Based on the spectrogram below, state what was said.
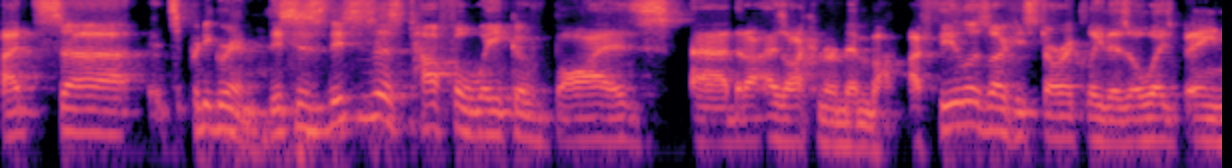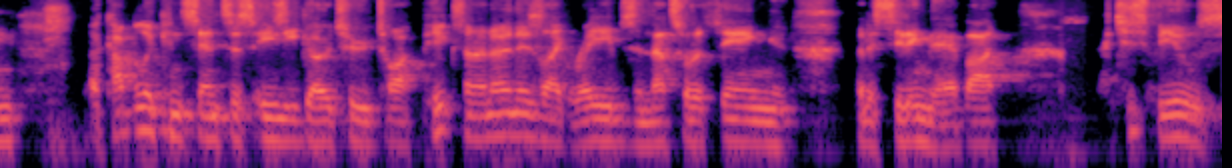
it's uh, it's pretty grim. This is this is as tough a week of buys uh, that I, as I can remember. I feel as though historically there's always been a couple of consensus easy go to type picks, and I know there's like Reeves and that sort of thing that are sitting there, but it just feels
